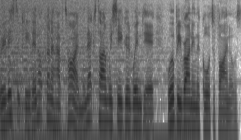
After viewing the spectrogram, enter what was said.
realistically, they're not going to have time. The next time we see good wind here, we'll be running the quarterfinals.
